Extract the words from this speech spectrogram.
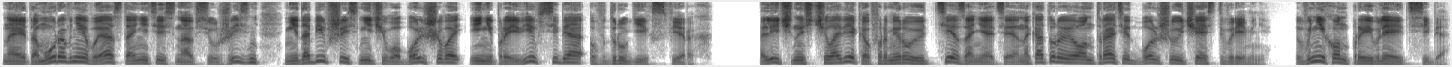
На этом уровне вы останетесь на всю жизнь, не добившись ничего большего и не проявив себя в других сферах. Личность человека формируют те занятия, на которые он тратит большую часть времени. В них он проявляет себя.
